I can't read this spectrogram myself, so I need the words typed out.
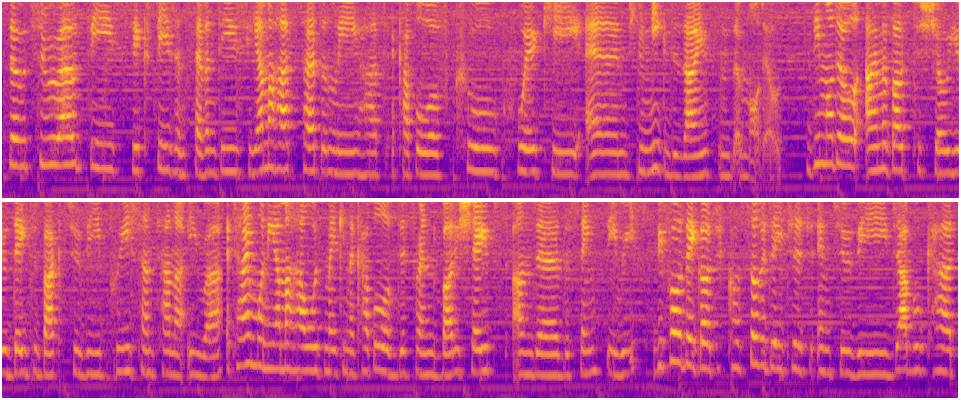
So throughout the 60s and 70s, Yamaha certainly had a couple of cool, quirky and unique designs in their models. The model I'm about to show you dates back to the pre-Santana era, a time when Yamaha was making a couple of different body shapes under the same series, before they got consolidated into the double cut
